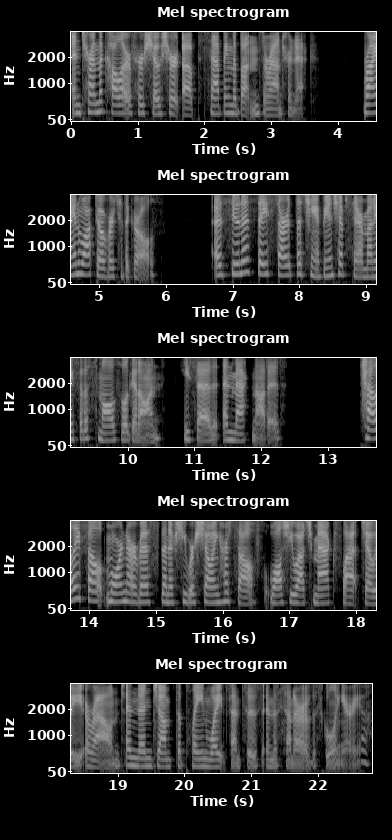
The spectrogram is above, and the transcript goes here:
and turned the collar of her show shirt up, snapping the buttons around her neck. Ryan walked over to the girls. As soon as they start the championship ceremony for the smalls, we'll get on, he said, and Mac nodded. Tally felt more nervous than if she were showing herself while she watched Mac flat Joey around and then jump the plain white fences in the center of the schooling area.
